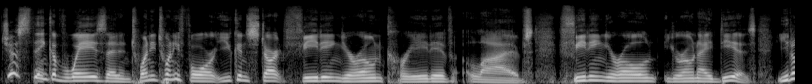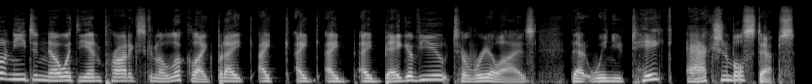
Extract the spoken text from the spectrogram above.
Just think of ways that in 2024 you can start feeding your own creative lives, feeding your own your own ideas. You don't need to know what the end product's going to look like, but I I, I I I beg of you to realize that when you take actionable steps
